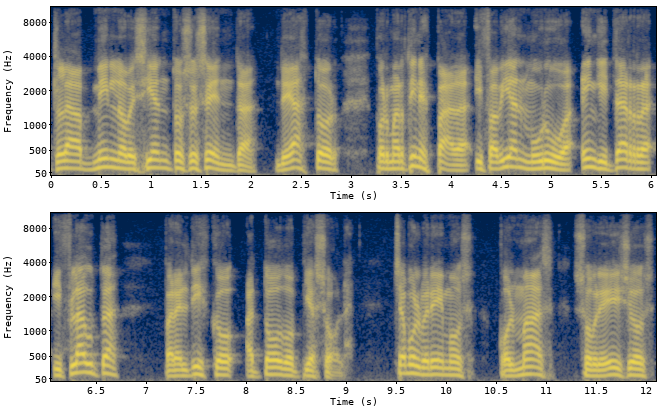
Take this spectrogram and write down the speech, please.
Club 1960 de Astor por Martín Espada y Fabián Murúa en guitarra y flauta para el disco A Todo Piazzola. Ya volveremos con más sobre ellos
